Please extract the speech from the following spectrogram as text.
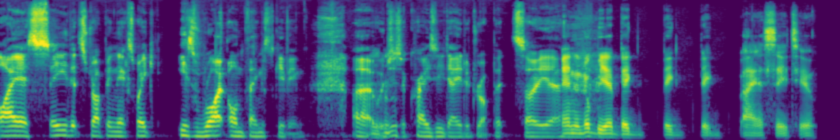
ISC that's dropping next week is right on Thanksgiving, uh, which Mhm. is a crazy day to drop it. So yeah. And it'll be a big, big, big ISC too.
